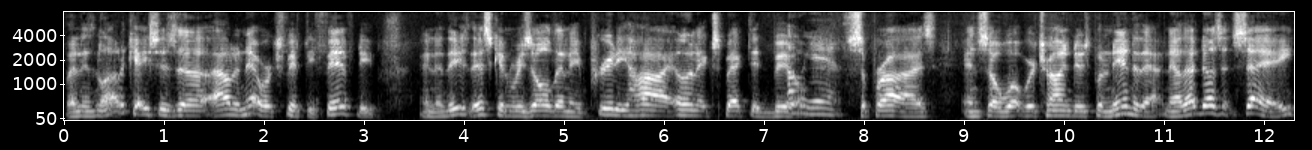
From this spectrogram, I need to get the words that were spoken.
But in a lot of cases, uh, out of networks, 50 50. And these, this can result in a pretty high unexpected bill. Oh, yes. Surprise. And so, what we're trying to do is put an end to that. Now, that doesn't say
